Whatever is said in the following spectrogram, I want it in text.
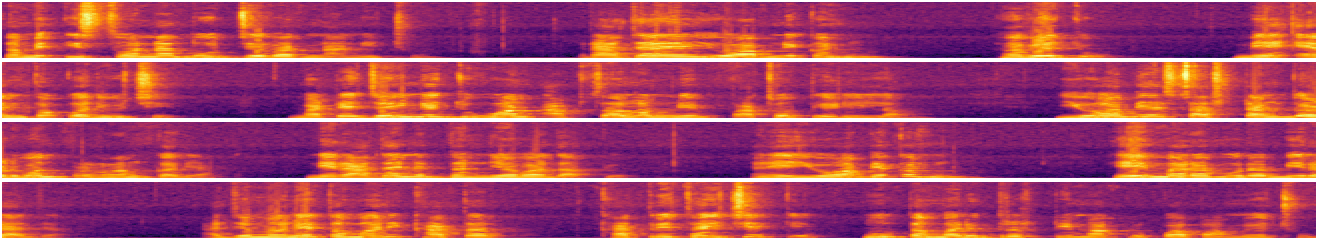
તમે ઈશ્વરના દૂત જેવા જ્ઞાની છો. રાજાએ યુવાબને કહ્યું, હવે જો, મેં એમ તો કર્યું છે. માટે જઈને જુવાન આપસલમને પાછો તેડી લાવ. યુવાબે સાષ્ટાંગ દળવન પ્રણામ કર્યા ને રાજાને ધન્યવાદ આપ્યો. અને યુવાબે કહ્યું, હે મારા મુરબ્બી રાજા, આજે મને તમારી ખાતર ખાતરી થઈ છે કે હું તમારી દૃષ્ટિમાં કૃપા પામ્યો છું.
